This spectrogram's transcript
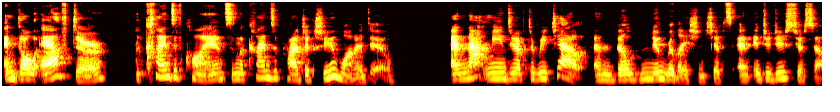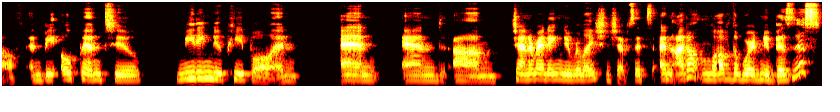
and go after the kinds of clients and the kinds of projects you want to do. And that means you have to reach out and build new relationships and introduce yourself and be open to meeting new people and and and um, generating new relationships. It's and I don't love the word new business.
